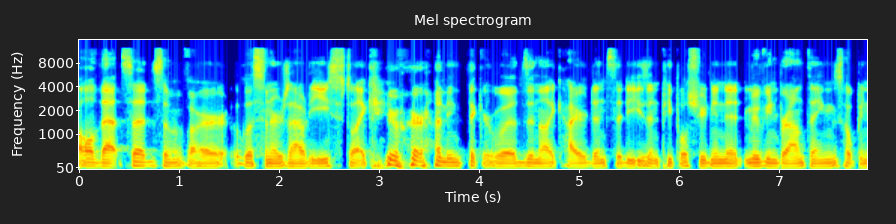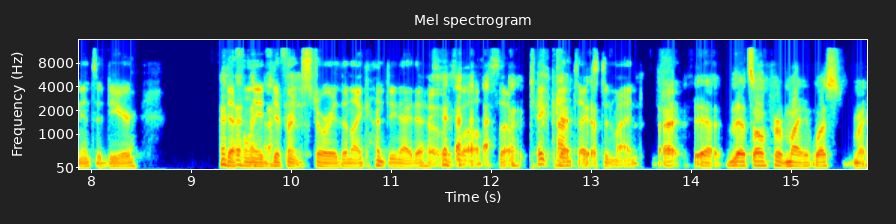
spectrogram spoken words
All that said, some of our listeners out east, like who are hunting thicker woods and like higher densities, and people shooting at moving brown things, hoping it's a deer. Definitely a different story than like hunting Idaho as well. So take context yeah. in mind. All right, yeah, that's all for my west my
